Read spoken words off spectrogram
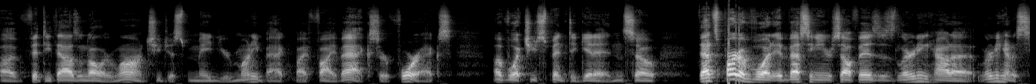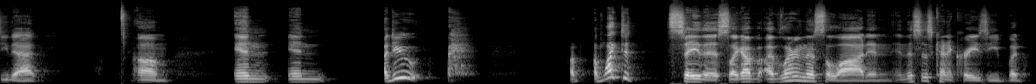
a fifty thousand dollar launch, you just made your money back by five x or four x of what you spent to get it. And so that's part of what investing in yourself is is learning how to learning how to see that. Um, and and I do. I'd, I'd like to say this like I've I've learned this a lot, and and this is kind of crazy, but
